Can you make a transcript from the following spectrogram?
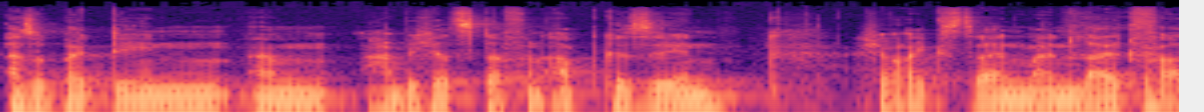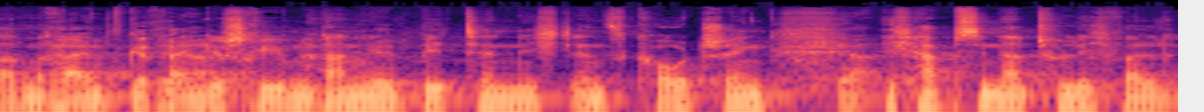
Also bei denen ähm, habe ich jetzt davon abgesehen, habe ich auch extra in meinen Leitfaden rein, ja. reingeschrieben, Daniel, bitte nicht ins Coaching. Ja. Ich habe sie natürlich, weil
